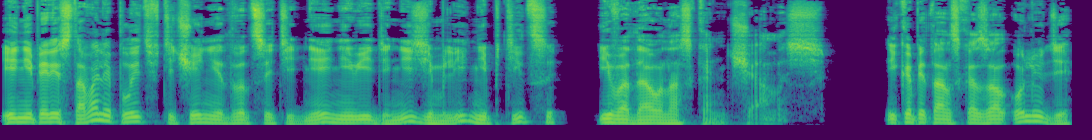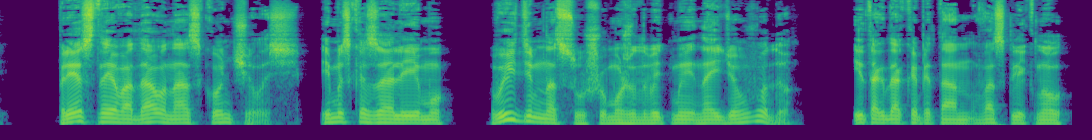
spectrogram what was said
И не переставали плыть в течение двадцати дней, не видя ни земли, ни птицы, и вода у нас кончалась. И капитан сказал, о, люди, пресная вода у нас кончилась. И мы сказали ему, выйдем на сушу, может быть, мы найдем воду. И тогда капитан воскликнул,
